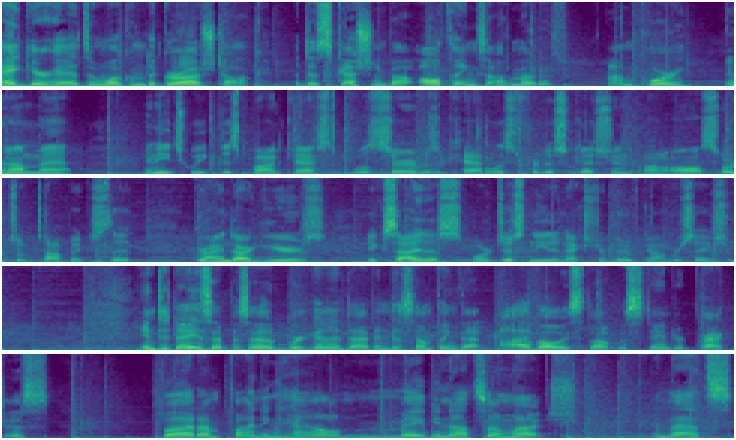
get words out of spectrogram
Hey, Gearheads, and welcome to Garage Talk, a discussion about all things automotive. I'm Cory. And I'm Matt. And each week, this podcast will serve as a catalyst for discussion on all sorts of topics that grind our gears, excite us, or just need an extra bit of conversation. In today's episode, we're going to dive into something that I've always thought was standard practice, but I'm finding how maybe not so much. And that's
